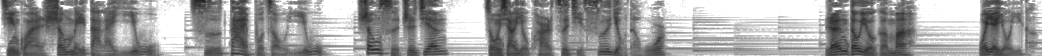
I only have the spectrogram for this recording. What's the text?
尽管生没带来一物，死带不走一物，生死之间，总想有块自己私有的窝。人都有个妈，我也有一个。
